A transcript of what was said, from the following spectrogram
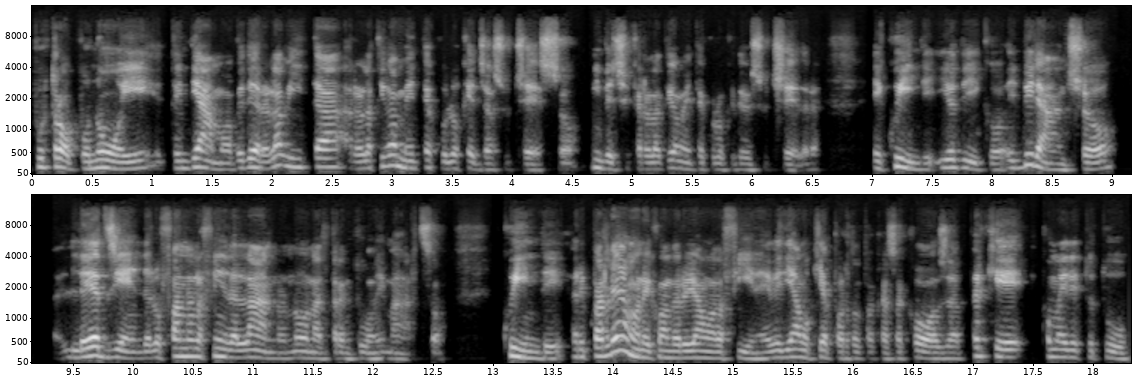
purtroppo noi tendiamo a vedere la vita relativamente a quello che è già successo, invece che relativamente a quello che deve succedere. E quindi io dico, il bilancio, le aziende lo fanno alla fine dell'anno, non al 31 di marzo. Quindi riparliamone quando arriviamo alla fine e vediamo chi ha portato a casa cosa, perché come hai detto tu,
